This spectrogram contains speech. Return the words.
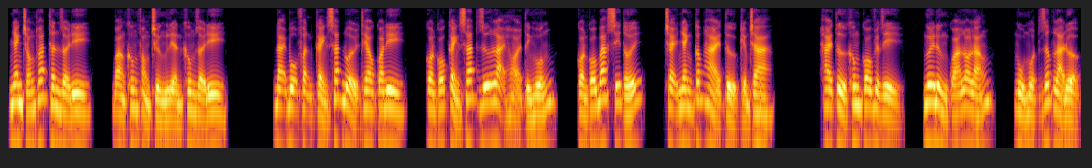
nhanh chóng thoát thân rời đi, bằng không phỏng trừng liền không rời đi. Đại bộ phận cảnh sát đuổi theo qua đi, còn có cảnh sát giữ lại hỏi tình huống, còn có bác sĩ tới, chạy nhanh cấp hải tử kiểm tra. Hải tử không có việc gì, ngươi đừng quá lo lắng, ngủ một giấc là được.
